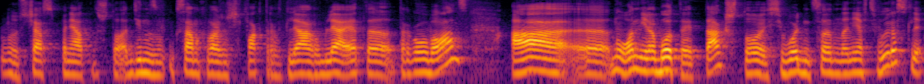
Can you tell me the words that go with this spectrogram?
ну, сейчас понятно, что один из самых важных факторов для рубля это торговый баланс, а э, ну, он не работает так, что сегодня цены на нефть выросли,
